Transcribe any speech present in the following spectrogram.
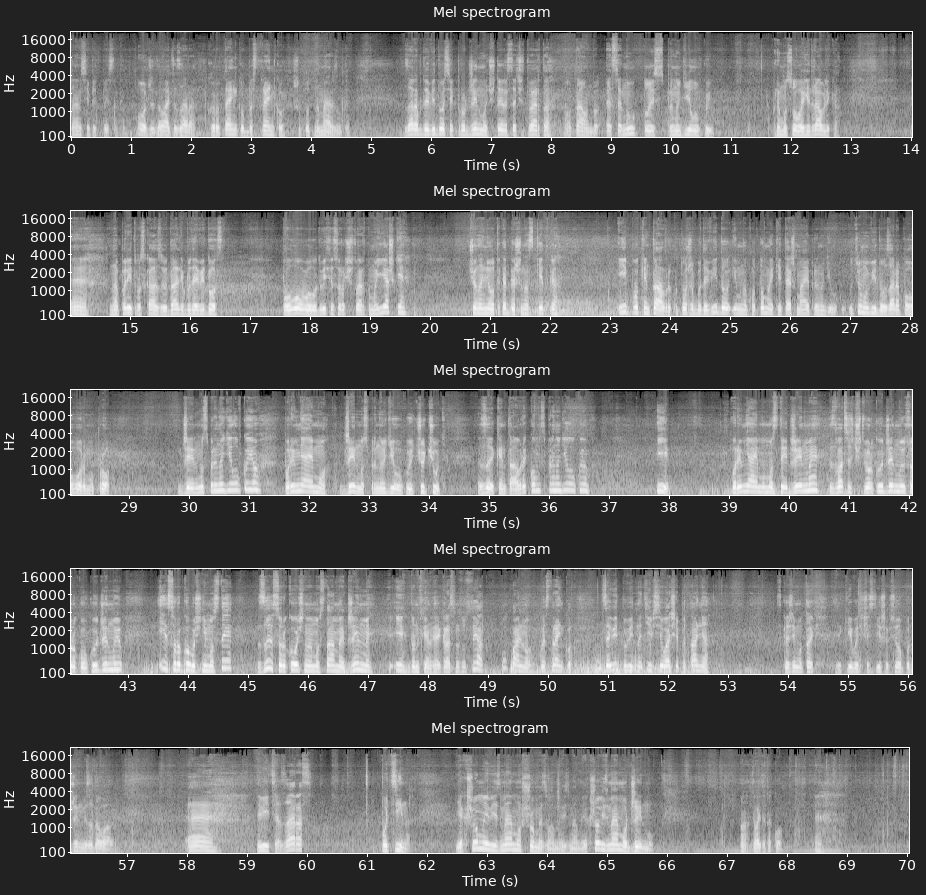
Вітаю всім підписникам. Отже, давайте зараз коротенько, бистренько, щоб тут не мерзнути. Зараз буде відосик про джинму 404 Отаунду СНУ, тобто з принуділовкою. Примусова гідравліка. Е, наперед розказую, далі буде відос по ловелу 244-му єшки, що на нього така бешена скидка. І по кентаврику теж буде відео іменно по тому, який теж має принуділку. У цьому відео зараз поговоримо про джинму з принуділовкою. Порівняємо джинму з принуділовкою чуть-чуть з кентавриком з принуділовкою. І порівняємо мости джинми з 24-кою джинмою, 40-кою джинмою і 40-очні мости з 40-очними мостами джинми і Донфенга. Якраз вони тут стоять буквально бистренько. Це відповідь на ті всі ваші питання, скажімо так, які ви частіше всього по джинмі задавали. Е, дивіться, зараз по цінах. Якщо ми візьмемо, що ми з вами візьмемо? Якщо візьмемо джинму. А, давайте тако.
